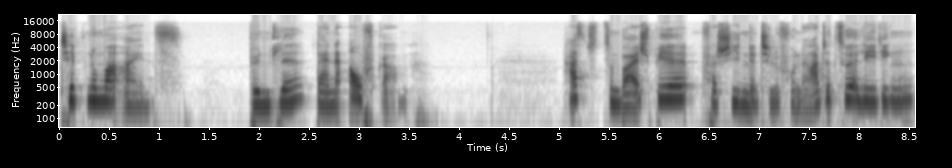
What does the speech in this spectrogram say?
Tipp Nummer eins: Bündle deine Aufgaben. Hast du zum Beispiel verschiedene Telefonate zu erledigen,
